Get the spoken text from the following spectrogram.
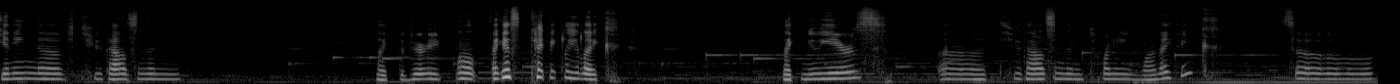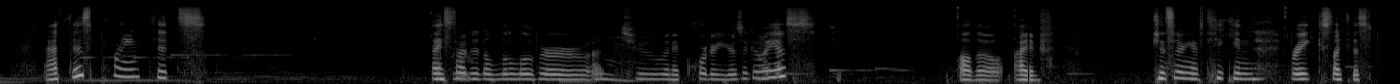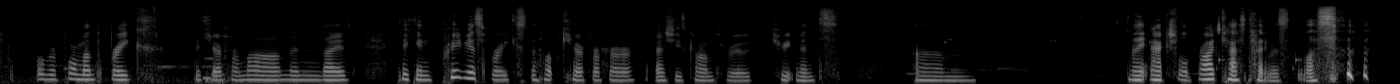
beginning of 2000 and, like the very, well, I guess technically like, like New Year's, uh, 2021, I think. So, at this point, it's I started a little over uh, two and a quarter years ago, I guess. Although I've, considering I've taken breaks like this over four month break to care for mom, and I've taken previous breaks to help care for her as she's gone through treatments. Um, my actual broadcast time is less.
